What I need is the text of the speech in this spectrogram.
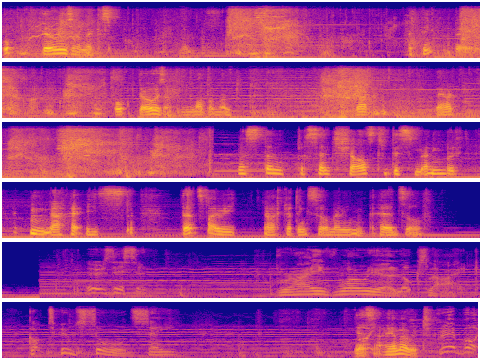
Oh, those are like... I think they... Oh, those are a lot of them. God damn it. Plus 10% chance to dismember. nice. That's why we are cutting so many heads off. Who's this? Brave warrior looks like. Got two swords, see? Yes, Right. I am a witch. Great boy.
